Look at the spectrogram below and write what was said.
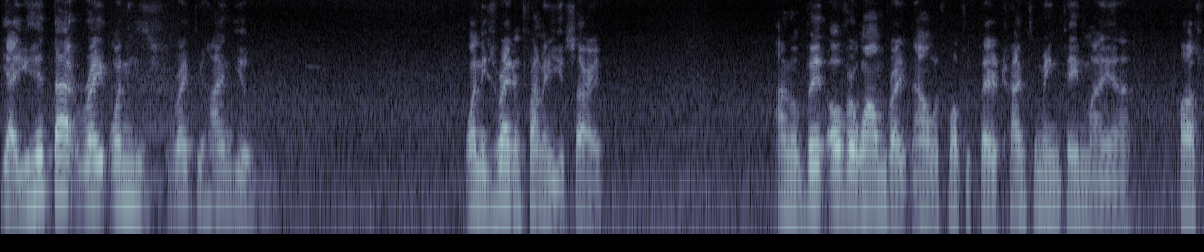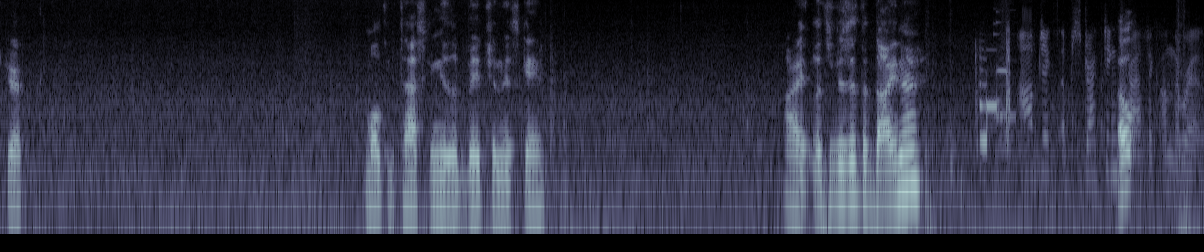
Yeah, you hit that right when he's right behind you. When he's right in front of you, sorry. I'm a bit overwhelmed right now with multiplayer, trying to maintain my uh, posture. Multitasking is a bitch in this game. Alright, let's visit the diner. Object obstructing Oh. traffic on the road.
